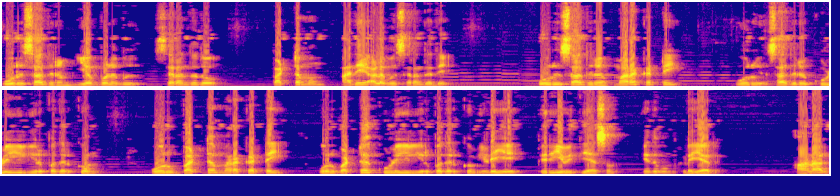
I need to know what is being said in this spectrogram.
ஒரு சதுரம் எவ்வளவு சிறந்ததோ வட்டமும் அதே அளவு சிறந்ததே. ஒரு சதுர மரக்கட்டை ஒரு சதுர குழியில் இருப்பதற்கும் ஒரு வட்ட மரக்கட்டை ஒரு வட்ட குழியில் இருப்பதற்கும் இடையே பெரிய வித்தியாசம் எதுவும் கிடையாது. ஆனால்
